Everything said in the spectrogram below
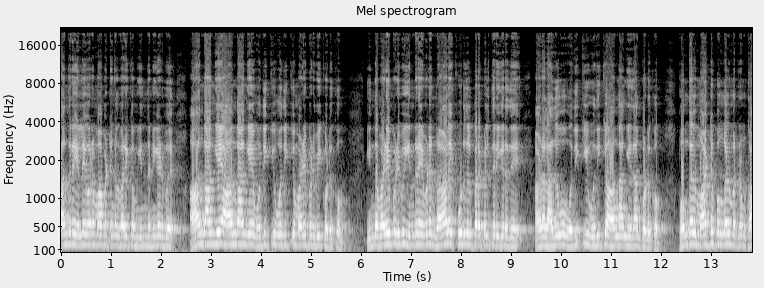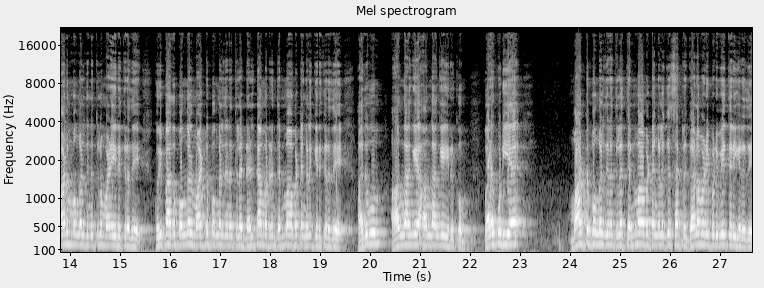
ஆந்திர எல்லையோர மாவட்டங்கள் வரைக்கும் இந்த நிகழ்வு ஆங்காங்கே ஆங்காங்கே ஒதுக்கி ஒதுக்கி மழைப்பொழிவை கொடுக்கும். இந்த மழைப்பொழிவு இன்றைய விட நாளை கூடுதல் பரப்பில் தெரிகிறது. ஆனால் அதுவும் ஒதுக்கி ஒதுக்கி ஆங்காங்கே தான் கொடுக்கும். பொங்கல் மாட்டுப்பொங்கல் மற்றும் காணும் பொங்கல் தினத்திலும் மழை இருக்கிறது. குறிப்பாக பொங்கல் மாட்டுப்பொங்கல் தினத்தில் டெல்டா மற்றும் தென் மாவட்டங்களுக்கு இருக்கிறது. அதுவும் ஆங்காங்கே ஆங்காங்கே இருக்கும். வரக்கூடிய மாட்டுப் பொங்கல் தினத்தில் தென் மாவட்டங்களுக்கு சற்று கனமழை பொழிவே தெரிகிறது.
